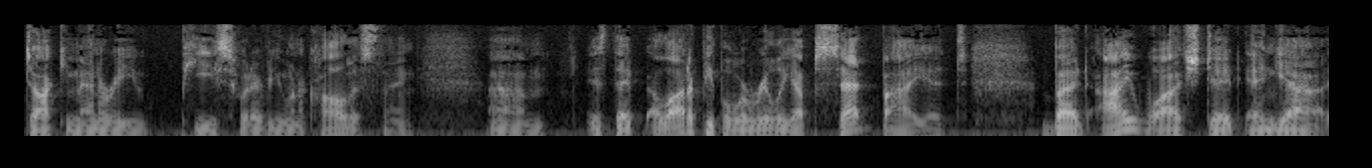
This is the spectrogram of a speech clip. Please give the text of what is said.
documentary piece, whatever you want to call this thing. Um, is that a lot of people were really upset by it. But I watched it, and yeah,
